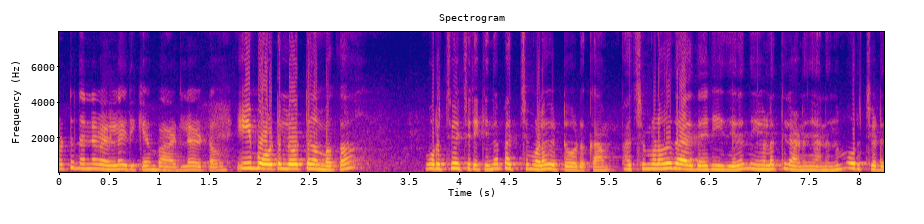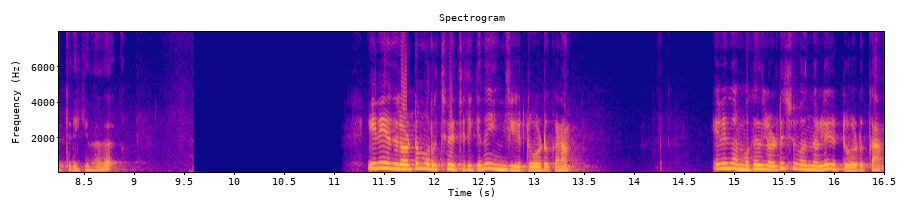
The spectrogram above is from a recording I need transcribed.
ഒട്ടും തന്നെ വെള്ളം ഇരിക്കാൻ പാടില്ല കേട്ടോ. ഈ ബോട്ടിലോട്ട് നമുക്ക് മുറിച്ച് വെച്ചിരിക്കുന്ന പച്ചമുളക് ഇട്ട് കൊടുക്കാം. പച്ചമുളക് ഇതായത് രീതിയിൽ നീളത്തിലാണ് ഞാനൊന്ന് മുറിച്ചെടുത്തിരിക്കുന്നത്. ഇനി ഇതിലോട്ട് മുറിച്ച് വെച്ചിരിക്കുന്ന ഇഞ്ചി ഇട്ട് കൊടുക്കണം. ഇനി നമുക്കിതിലോട്ട് ചുവന്നുള്ളി ഇട്ട് കൊടുക്കാം.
